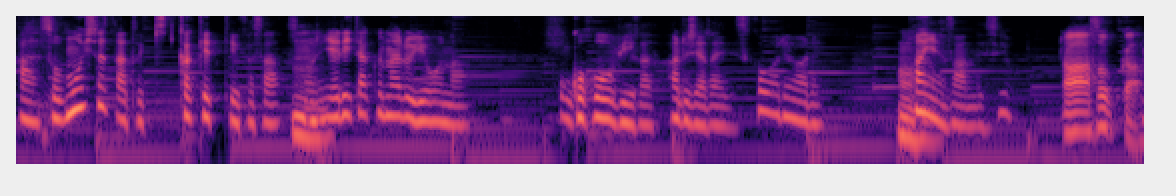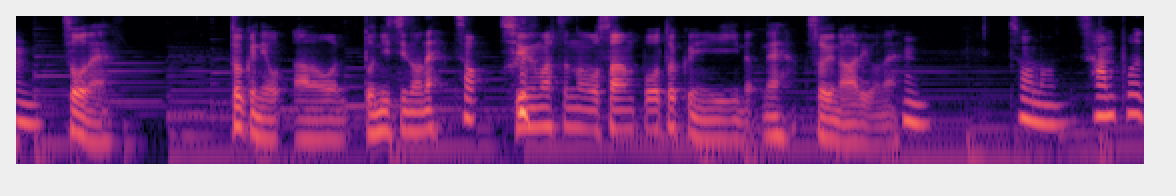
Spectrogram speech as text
あそうもう一つあときっかけっていうかさそのうんやりたくなるようなご褒美があるじゃないですか我々。うん。パン屋さんですよ、ああそっか、うん、そうね。特にあの土日のねそう。週末のお散歩特にいいのねそういうのあるよね、うん、そうなんです。散歩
